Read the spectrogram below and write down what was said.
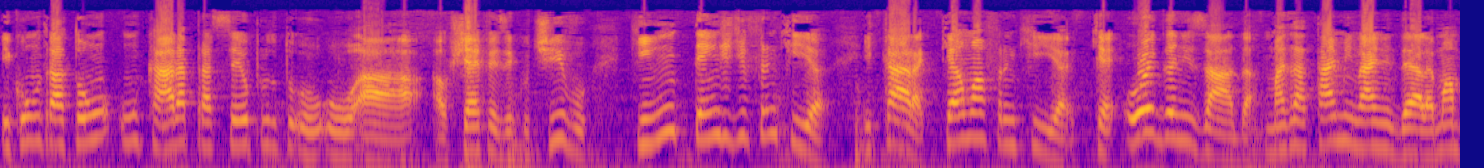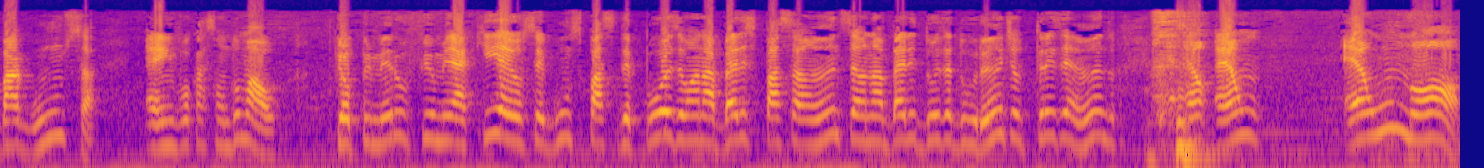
e contratou um, cara para ser o produtor, o, o, a, o chefe executivo que entende de franquia. E cara, que é uma franquia que é organizada, mas a timeline dela é uma bagunça, é Invocação do Mal. Porque o primeiro filme é aqui, aí o segundo se passa depois, o Annabelle se passa antes, aí o Annabelle 2 é durante, o 3 é antes. É, é, um, é um nó.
